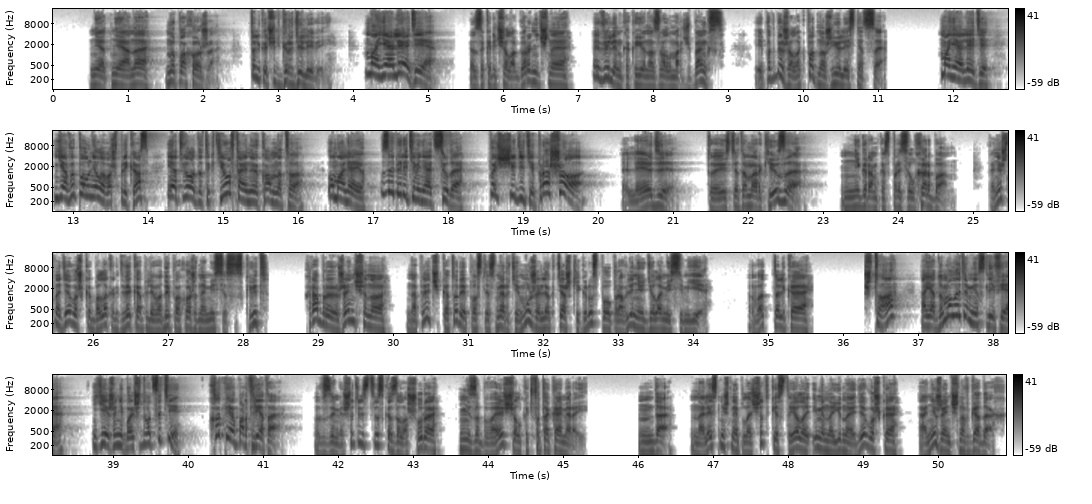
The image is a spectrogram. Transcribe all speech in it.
«Нет, не она, но похоже. Только чуть горделивей». «Моя леди!» – закричала горничная, Эвелин, как её назвал Марч Бэнкс, и подбежала к подножью лестницы. «Моя леди, я выполнила ваш приказ и отвела детектива в тайную комнату. Умоляю, заберите меня отсюда. Пощадите, прошу!» «Леди? То есть это маркиза?» – негромко спросил Харбан. Конечно, девушка была как две капли воды похожа на миссис Сквит, храбрую женщину, на плечи которой после смерти мужа лег тяжкий груз по управлению делами семьи. Вот только... «Что? А я думал, это мисс Лифия. Ей же не больше двадцати. Копия портрета!» В замешательстве сказала Шура, не забывая щелкать фотокамерой. Да, на лестничной площадке стояла именно юная девушка, а не женщина в годах.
